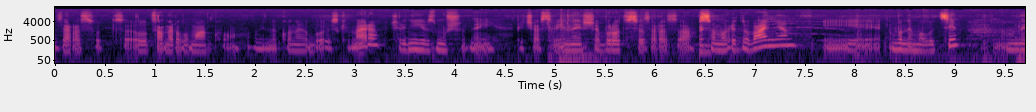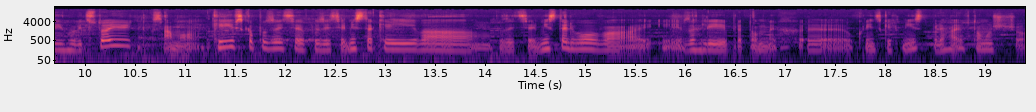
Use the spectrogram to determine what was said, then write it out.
зараз от Олександр Ломако він виконує обов'язки мера. Чернігів змушений під час війни ще боротися зараз за самоврядування, і вони молодці. Вони його відстоюють. Так само київська позиція, позиція міста Києва, позиція міста Львова і, взагалі, притомних е, українських міст полягає в тому, що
